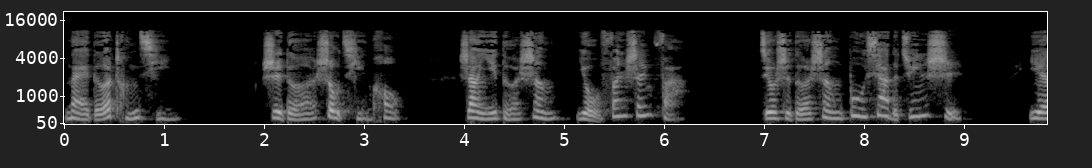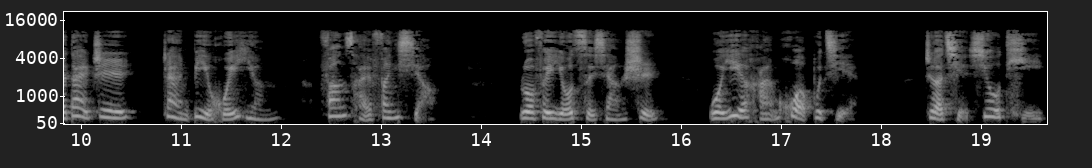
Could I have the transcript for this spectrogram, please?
乃得成擒。士德受擒后。上疑得胜有分身法，就是得胜部下的军士，也待至战必回营，方才分晓。若非有此详事，我亦含惑不解。这且休提。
